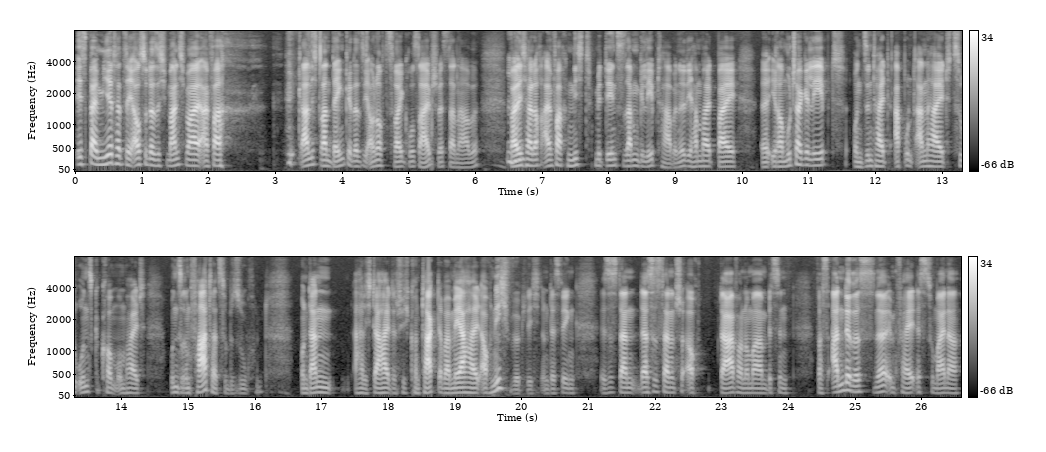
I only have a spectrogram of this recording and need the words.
ist bei mir tatsächlich auch so, dass ich manchmal einfach gar nicht dran denke, dass ich auch noch zwei große Halbschwestern habe, weil Mhm. ich halt auch einfach nicht mit denen zusammen gelebt habe. Ne? Die haben halt bei äh, ihrer Mutter gelebt und sind halt ab und an halt zu uns gekommen, um halt unseren Vater zu besuchen. Und dann hatte ich da halt natürlich Kontakt, aber mehr halt auch nicht wirklich. Und deswegen ist es dann, das ist dann auch da einfach nochmal ein bisschen was anderes, ne, im Verhältnis zu meiner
